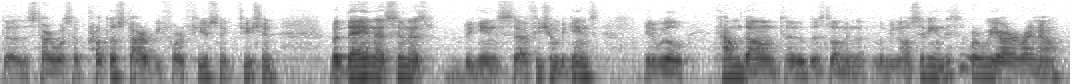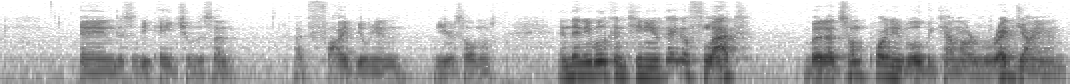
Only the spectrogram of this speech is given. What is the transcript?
the, the star was a protostar before fusion, fusion. But then, as soon as begins uh, fusion begins, it will come down to this lumin luminosity, and this is where we are right now. And this is the age of the sun at five billion years almost, and then it will continue kind of flat but at some point it will become a red giant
